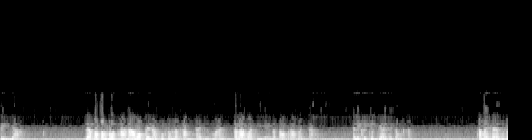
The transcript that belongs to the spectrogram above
สี่อย่าง แล้วก็กำหนดฐานะว่าเป็นอกุศลธรรมใช่หรือไม่ปราวาทีเองก็ตอบรับว่าใช่อันนี้คือจุดแยกที่สำคัญ ถ้าไม่ใช่อกุศ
